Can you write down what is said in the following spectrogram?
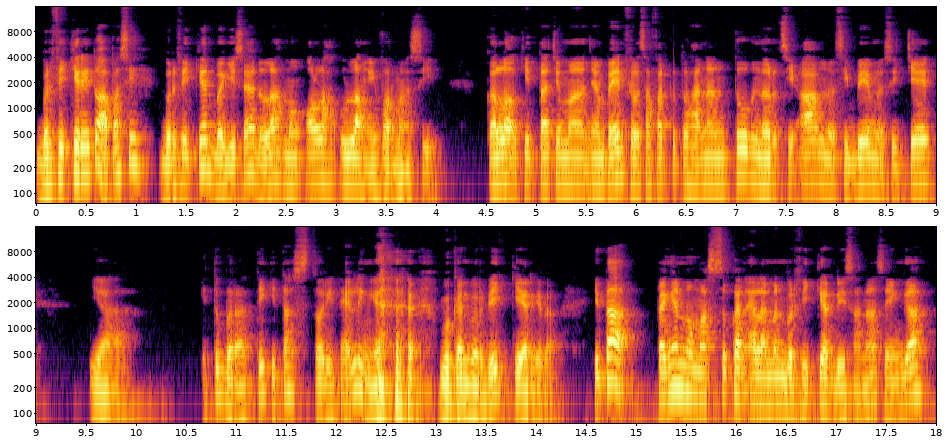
berpikir itu apa sih? Berpikir bagi saya adalah mengolah ulang informasi. Kalau kita cuma nyampein filsafat ketuhanan tuh menurut si A, menurut si B, menurut si C, ya itu berarti kita storytelling ya, bukan berpikir gitu. Kita pengen memasukkan elemen berpikir di sana sehingga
